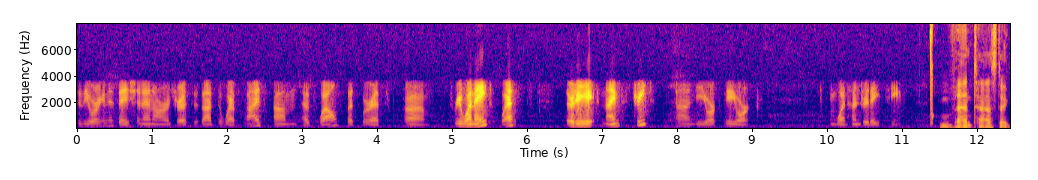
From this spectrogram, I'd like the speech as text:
to the organization, and our address is at the website um, as well. But we're at um, 318 West 39th Street, uh, New York, New York, 118. Fantastic.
